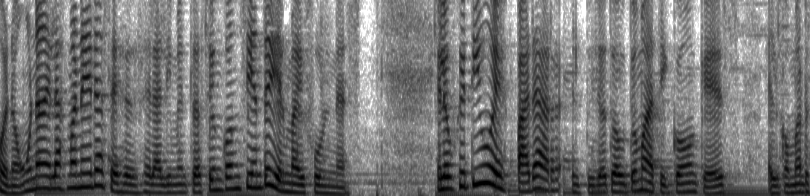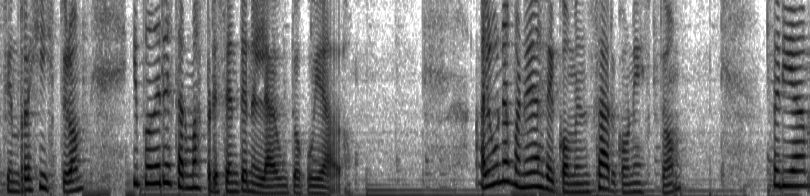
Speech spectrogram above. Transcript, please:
Bueno, una de las maneras es desde la alimentación consciente y el mindfulness. El objetivo es parar el piloto automático, que es el comer sin registro, y poder estar más presente en el autocuidado. Algunas maneras de comenzar con esto sería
